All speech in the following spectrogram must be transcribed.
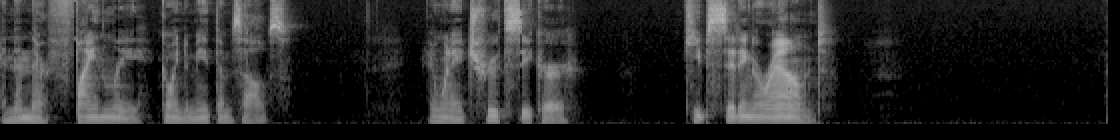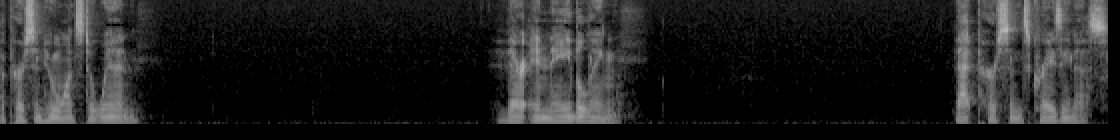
And then they're finally going to meet themselves. And when a truth seeker keeps sitting around a person who wants to win, they're enabling that person's craziness.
